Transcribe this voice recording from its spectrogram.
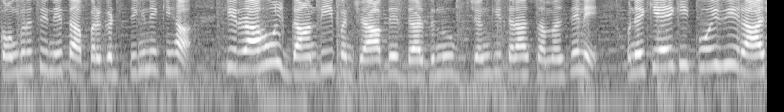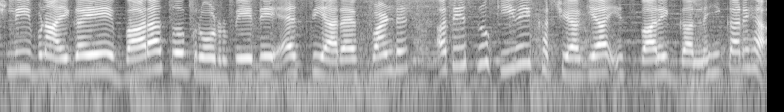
ਕਾਂਗਰਸੀ ਨੇਤਾ ਪ੍ਰਗਟ ਸਿੰਘ ਨੇ ਕਿਹਾ ਕਿ ਰਾਹੁਲ ਗਾਂਧੀ ਪੰਜਾਬ ਦੇ ਦਰਦ ਨੂੰ ਚੰਗੀ ਤਰ੍ਹਾਂ ਸਮਝਦੇ ਨੇ। ਉਹਨੇ ਕਿਹਾ ਕਿ ਕੋਈ ਵੀ ਰਾਜ ਲਈ ਬਣਾਏ ਗਏ 1200 ਕਰੋੜ ਰੁਪਏ ਦੇ ਐਸਡੀਆਰਐਫ ਫੰਡ ਅਤੇ ਇਸ ਨੂੰ ਕਿਵੇਂ ਖਰਚਿਆ ਗਿਆ, ਇਸ ਬਾਰੇ ਗੱਲ ਨਹੀਂ ਕਰ ਰਿਹਾ।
